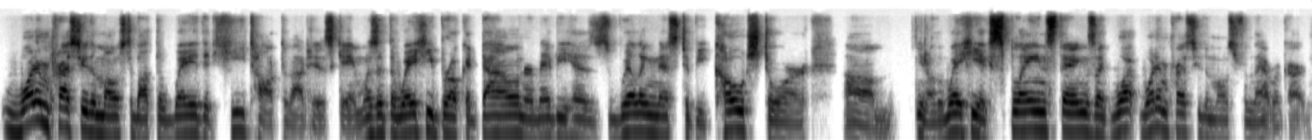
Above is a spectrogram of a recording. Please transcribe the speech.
what impressed you the most about the way that he talked about his game? Was it the way he broke it down, or maybe his willingness to be coached, or um, you know, the way he explains things? Like, what what impressed you the most from that regard?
